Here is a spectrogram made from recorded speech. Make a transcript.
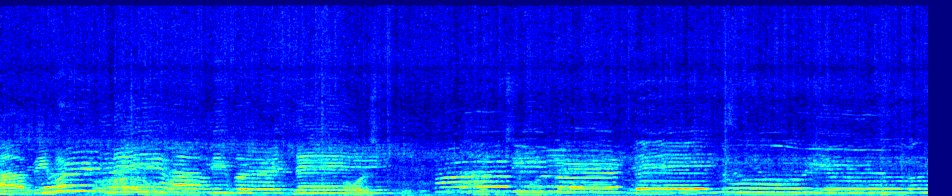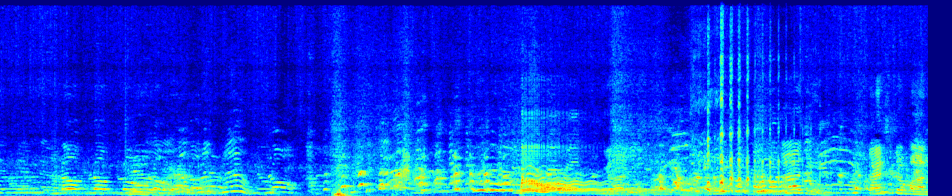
Happy birthday, happy birthday. Happy birthday to you. Blow, blow, blow, blow, blow, blow. Ayos naman.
